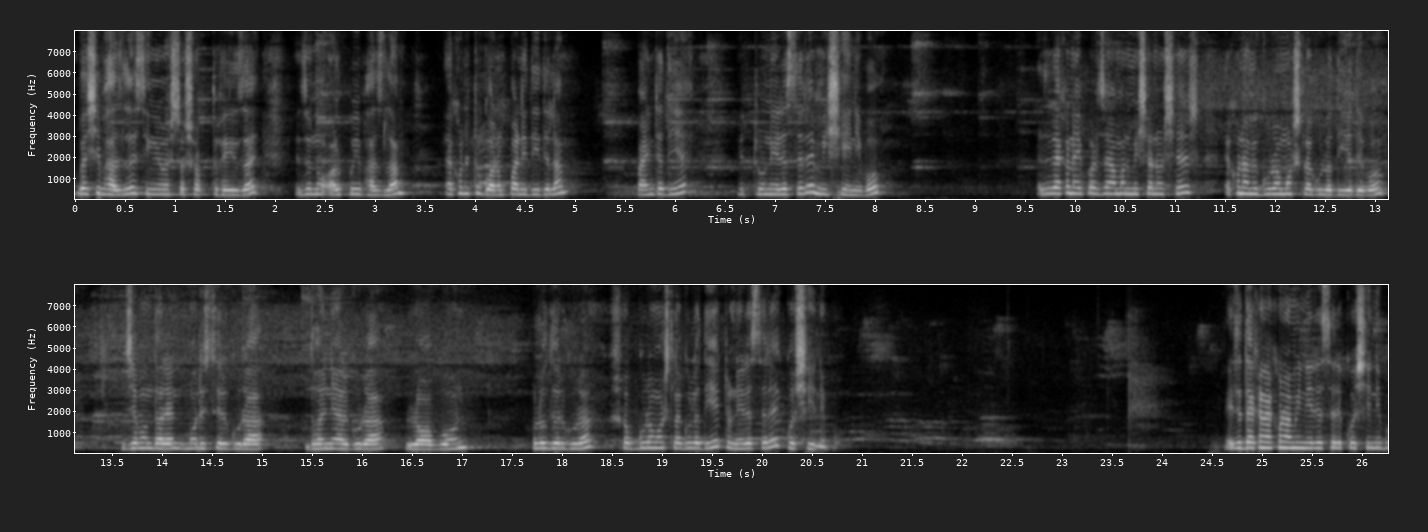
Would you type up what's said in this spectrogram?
বেশি ভাজলে চিংড়ি মাছটা শক্ত হয়ে যায়, এই জন্য অল্পই ভাজলাম। এখন একটু গরম পানি দিয়ে দিলাম, পানিটা দিয়ে একটু নেড়ে চেড়ে মিশিয়ে নিব। এই যে দেখেন এই পর্যায়ে আমার মিশানো শেষ, এখন আমি গুঁড়া মশলাগুলো দিয়ে দেব। যেমন ধরেন মরিচের গুঁড়া, ধনিয়ার গুঁড়া, লবণ, হলুদের গুঁড়া, সব গুঁড়া মশলাগুলো দিয়ে একটু নেড়ে চেড়ে কষিয়ে নেব। এই যে দেখেন, এখন আমি নেড়ে চেড়ে কষিয়ে নিব।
